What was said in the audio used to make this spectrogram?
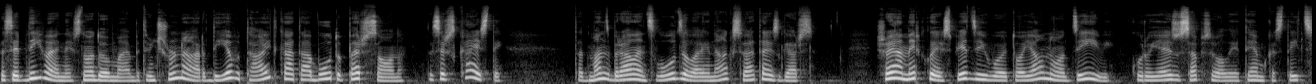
Tas ir dīvainies, nodomāju, bet viņš runā ar Dievu tā, it kā tā būtu persona. Tas ir skaisti. Tad mans brālēns lūdza, lai nāk svētais gars. Šajā mirklī es piedzīvoju to jauno dzīvi, kuru Jēzus apsolīja tiem, kas tic.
